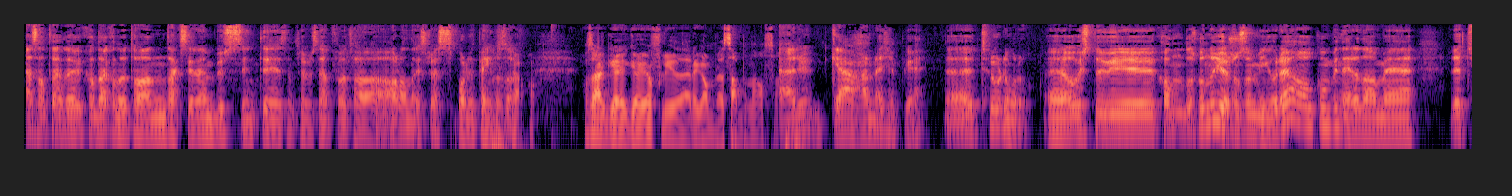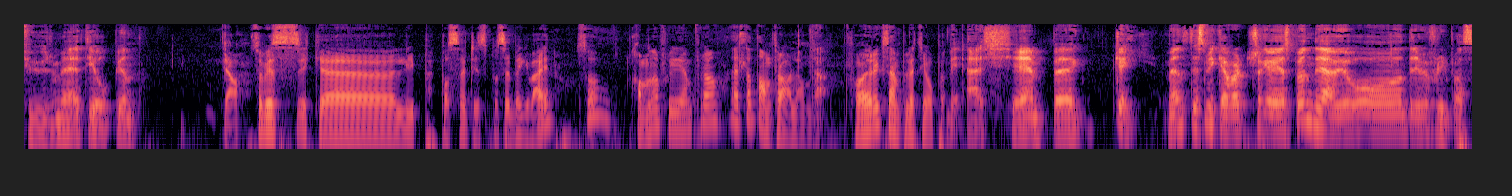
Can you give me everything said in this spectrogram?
er sant det. det der kan du ta en taxi eller en buss inn til sentrum istedenfor å ta Arlanda Ekspress. Spare litt penger også. Ja. Og så er det gøy, gøy å fly de gamle Sabbene også. Er du gæren? Det er kjempegøy. Det er utrolig moro. Eh, Og hvis du kan, da skal du gjøre sånn som vi gjorde, og kombinere da med retur med Etiopien. Ja, Så hvis ikke LEAP passer tidsmessig begge veier, så kan man jo fly hjem fra et eller annet fra Arlanda. Ja. F.eks. Etiopia. Det er kjempegøy. Men det som ikke har vært så gøy, Espen, det er jo å drive flyplass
